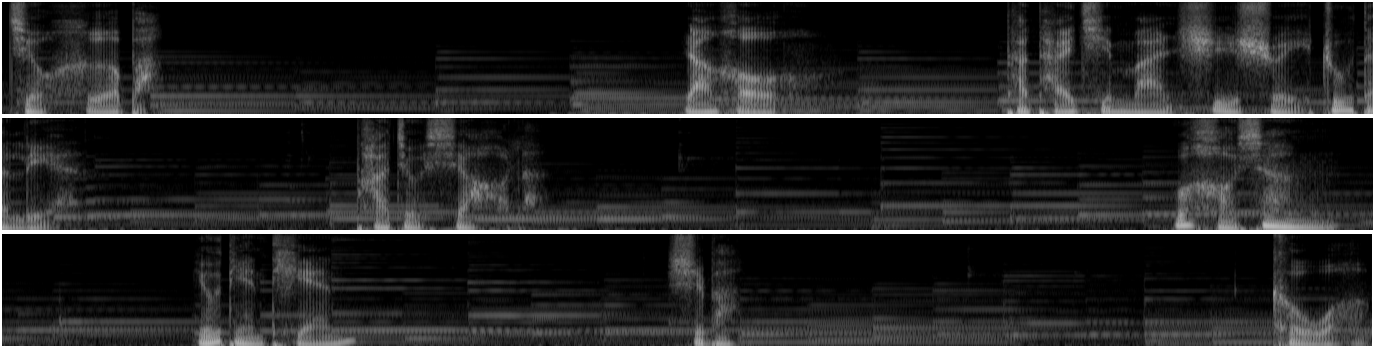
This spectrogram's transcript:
就喝吧。然后，他抬起满是水珠的脸，他就笑了。我好像有点甜，是吧？可我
